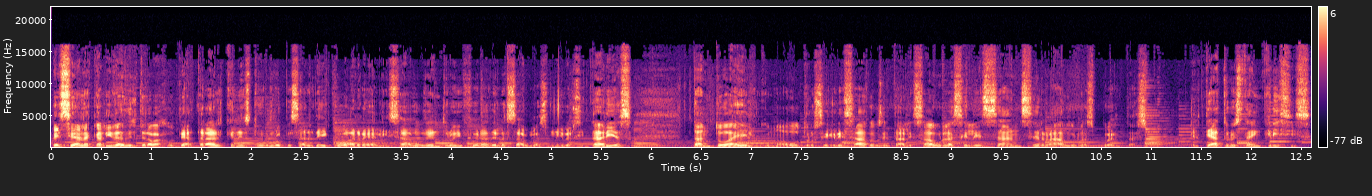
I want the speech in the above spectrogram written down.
Pese a la calidad del trabajo teatral que Néstor López Aldeco ha realizado dentro y fuera de las aulas universitarias, tanto a él como a otros egresados de tales aulas se les han cerrado las puertas. El teatro está en crisis,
